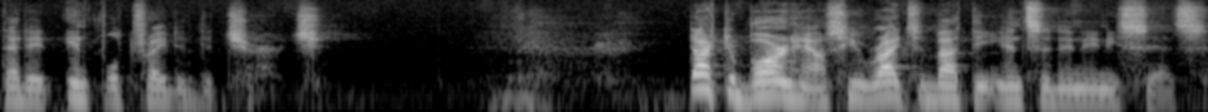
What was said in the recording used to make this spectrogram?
that had infiltrated the church. Dr. Barnhouse, he writes about the incident and he says,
